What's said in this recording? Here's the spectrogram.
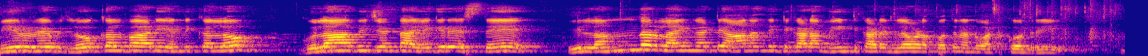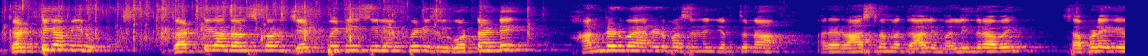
మీరు రేపు లోకల్ బాడీ ఎన్నికల్లో గులాబీ జెండా ఎగిరేస్తే వీళ్ళందరూ లైన్ కట్టి ఆనంద్ ఇంటికాడ మీ ఇంటికాడ నిలబడకపోతే నన్ను పట్టుకోండి గట్టిగా మీరు గట్టిగా తలుసుకొని జెడ్పీటీసీలు ఎంపీటీసీలు కొట్టండి. హండ్రెడ్ బై హండ్రెడ్ పర్సెంట్ నేను చెప్తున్నా అరే రాష్ట్రంలో గాలి మళ్ళీందిరాబాయ్ సపడేకి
